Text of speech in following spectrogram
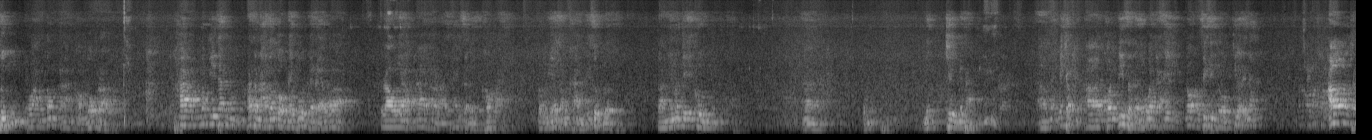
ถึงความต้องการของพวกเราถ้าเมื่อกี้ท่านพัฒนาสังคมได้พูดไปแล้วว่า เราอยากได้อะไรให้เสนอเข้าไป ตรงนี้สำคัญที่สุดเลย ตอนนี้เมื่อกี้คุณผมนึกชื่อไม่ทันไม่ไม่ใช่คนที่เสนอว่าจะให้นอกออฟฟิศซินโดรมชื่ออะไรนะเออชะ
